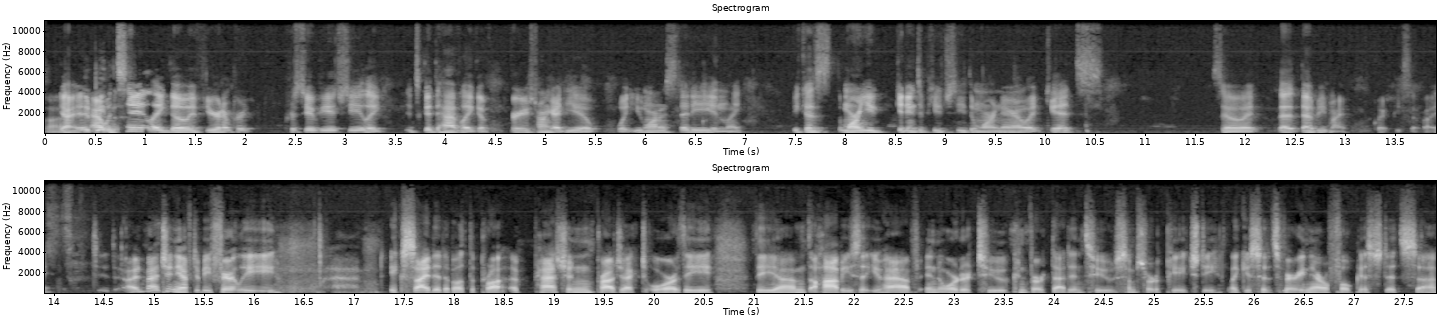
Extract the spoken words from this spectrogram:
Uh, yeah, I would say like though if you're gonna pursue a PhD, like it's good to have like a very strong idea of what you want to study and like because the more you get into PhD, the more narrow it gets. So it, that that'd be my quick piece of advice. I imagine you have to be fairly uh, excited about the pro- uh, passion project or the the um, the hobbies that you have in order to convert that into some sort of PhD. Like you said, it's very narrow focused. It's uh,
